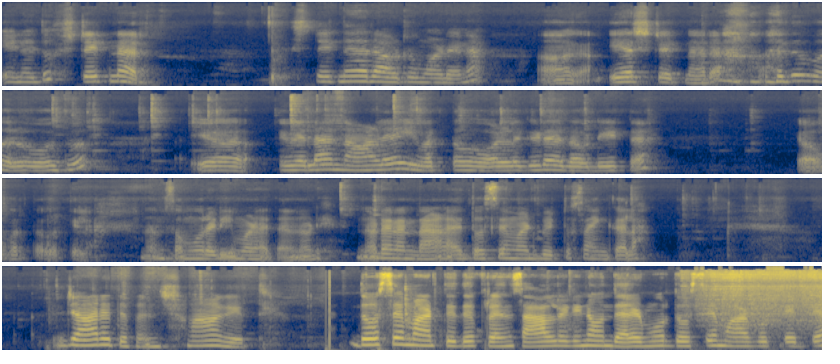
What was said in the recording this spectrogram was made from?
ಏನದು, ಸ್ಟ್ರೇಟ್ನರ್. ಸ್ಟ್ರೇಟ್ನರ್ ಆರ್ಡ್ರ್ ಮಾಡೋಣ. ಏರ್ ಸ್ಟ್ರೇಟ್ನರ್. ಅದು ಬರ್ಬೋದು. ಇವ- ಇವೆಲ್ಲ ನಾಳೆ, ಇವತ್ತು ಒಳಗಡೆ ಅದಾವೆ ಡೇಟ್. ಯಾವಾಗ ಬರ್ತಾವೆ ಗೊತ್ತಿಲ್ಲ. ನಾನು ಸಮೂ ರೆಡಿ ಮಾಡೋದ ನೋಡಿ. ನೋಡೋಣ, ನಾಳೆ ದೋಸೆ ಮಾಡಿಬಿಟ್ಟು ಸಾಯಂಕಾಲ. ಜಾರೈತೆ ಫ್ರೆಂಡ್ಸ್ ಚೆನ್ನಾಗೈತಿ ದೋಸೆ ಮಾಡ್ತಿದ್ದೆ ಫ್ರೆಂಡ್ಸ್ ಆಲ್ರೆಡಿನ ಒಂದು ಎರಡು ಮೂರು ದೋಸೆ ಮಾಡಿಬಿಟ್ಟಿದ್ದೆ,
